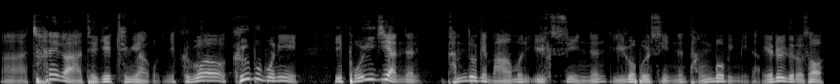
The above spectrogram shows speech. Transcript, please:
아, 차례가 되게 중요하거든요. 그거 그 부분이 이 보이지 않는 감독의 마음을 읽을 수 있는 읽어볼 수 있는 방법입니다. 예를 들어서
